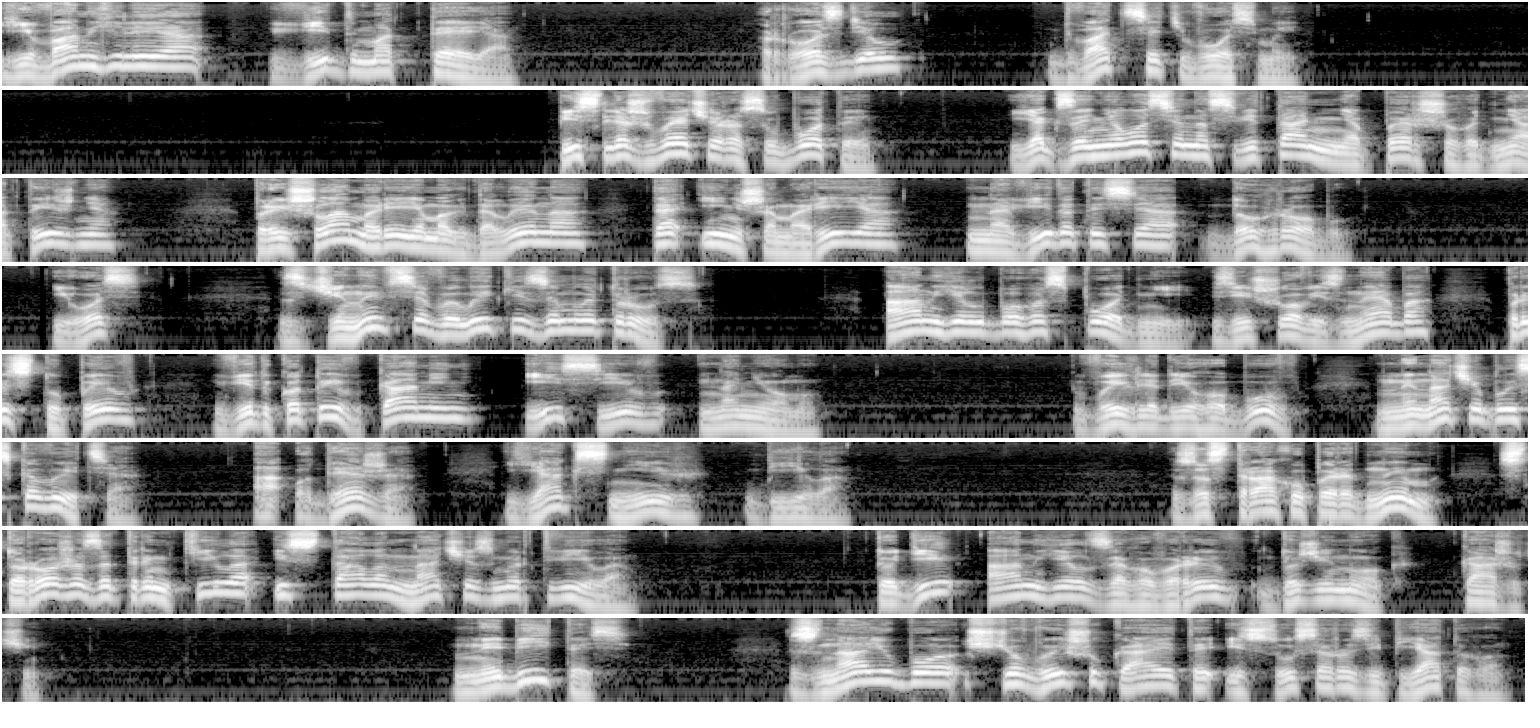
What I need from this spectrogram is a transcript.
Євангелія від Маттея, розділ 28. Після ж вечора суботи, як зайнялося на світання першого дня тижня, прийшла Марія Магдалина та інша Марія навідатися до гробу. І ось зчинився великий землетрус. Ангел Богосподній зійшов із неба, приступив, відкотив камінь і сів на ньому. Вигляд його був, неначе блискавиця, а одежа, як сніг біла. Зо страху перед ним сторожа затремтіла і стала, наче змертвіла. Тоді ангел заговорив до жінок, кажучи Не бійтесь, знаю бо, що ви шукаєте Ісуса Розіп'ятого.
